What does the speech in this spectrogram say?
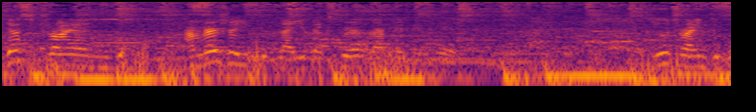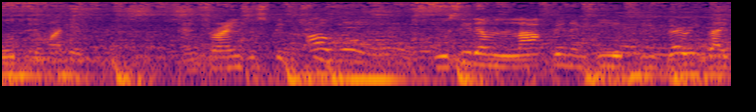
just try and go, I'm very sure you like you've experienced that thing before. You trying to go to the market and trying to speak Oh, Twi. yeah, yeah. You see them laughing and be, be very like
